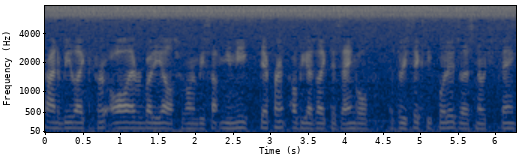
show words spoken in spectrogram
trying to be like for all everybody else. We want to be something unique, different. Hope you guys like this angle, the 360 footage. Let us know what you think.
